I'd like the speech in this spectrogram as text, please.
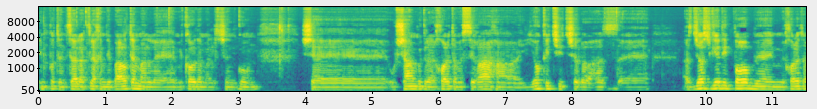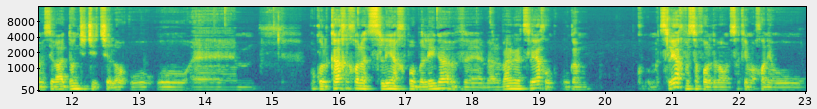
עם פוטנציאל להצליח. אם דיברתם על, מקודם על שנגון, שהוא שם בגלל יכולת המסירה היוקיצ'ית שלו, אז uh, אז ג'וש גידי פה, עם יכולת המסירה הדונצ'יצ'ית שלו, הוא, הוא, אמ, הוא כל כך יכול להצליח פה בליגה, והלוואי ויצליח, הוא, הוא גם הוא מצליח בסופו של דבר במשחקים האחרונים, הוא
